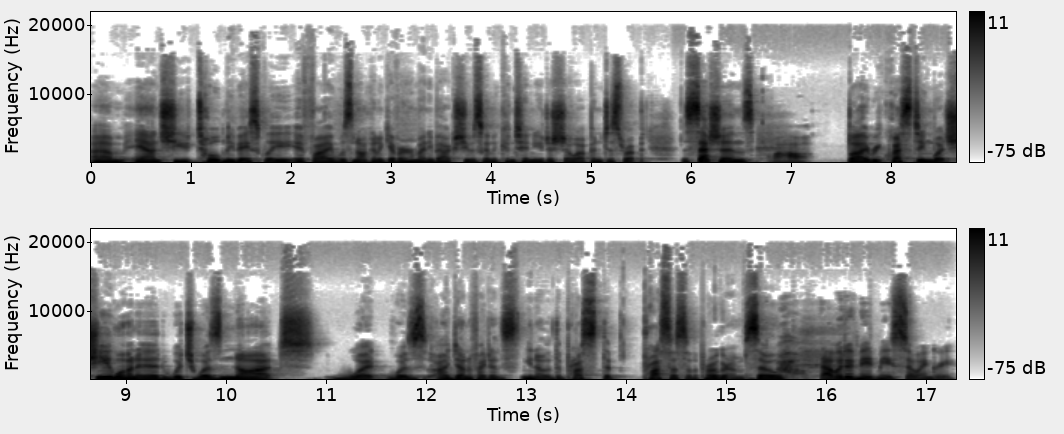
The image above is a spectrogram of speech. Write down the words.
Um, and she told me basically if I was not going to give her her money back, she was going to continue to show up and disrupt the sessions. Wow. By requesting what she wanted, which was not what was identified as, you know, the, process, the process of the program. So wow. that would have made me so angry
